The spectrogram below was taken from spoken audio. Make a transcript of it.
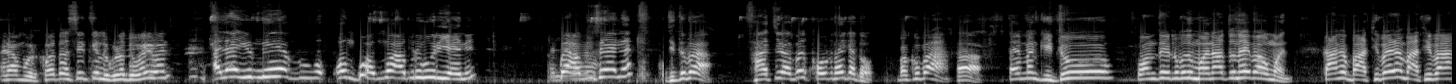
અરે આ મૂર્ખો તો શીખ કે લુગડો ધોઈ વન અલ્યા એ મે ઓમ ગામમાં આબરૂ હું રહી એની કોઈ આબરૂ છે ને જીતુભા સાચી વાત બસ ખોટું થઈ જતો બકુબા હા. તમે મને કીધું કોમ તો એટલું બધું મનાતું નહીં ભાવ મન. કારણ કે ભાથીભાઈ ને ભાથીભા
